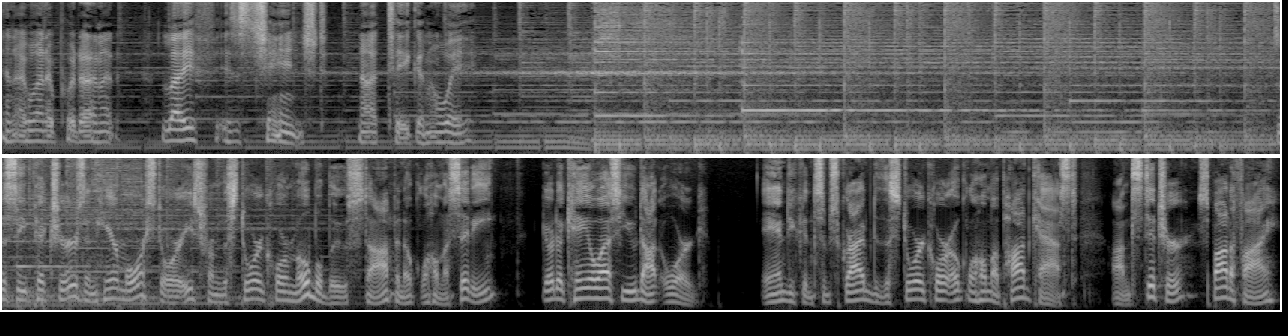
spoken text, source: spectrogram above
and I want to put on it life is changed, not taken away. To see pictures and hear more stories from the StoryCorps mobile booth stop in Oklahoma City, go to kosu.org. And you can subscribe to the StoryCorps Oklahoma podcast on Stitcher, Spotify,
